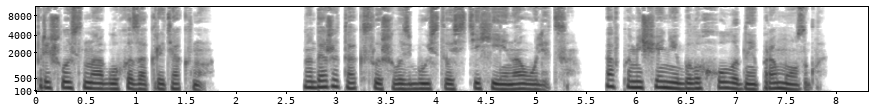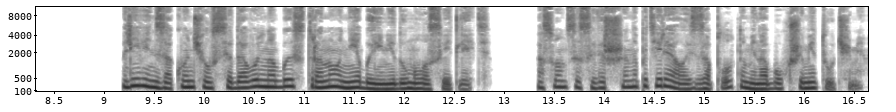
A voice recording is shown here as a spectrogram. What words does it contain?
Пришлось наглухо закрыть окно. Но даже так слышалось буйство стихии на улице, а в помещении было холодно и промозгло. Ливень закончился довольно быстро, но небо и не думало светлеть, а солнце совершенно потерялось за плотными набухшими тучами.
